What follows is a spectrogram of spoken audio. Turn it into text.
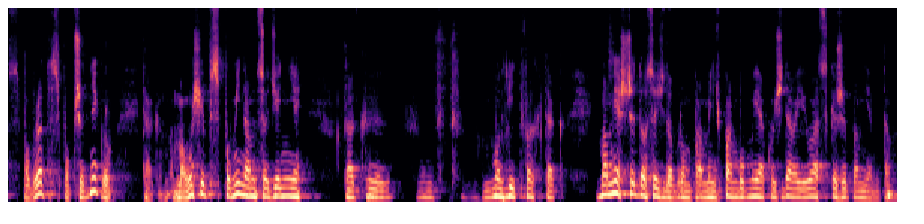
z powrotu, z poprzedniego. Tak, mamusie wspominam codziennie tak w modlitwach, tak Mam jeszcze dosyć dobrą pamięć. Pan Bóg mi jakoś daje łaskę, że pamiętam.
